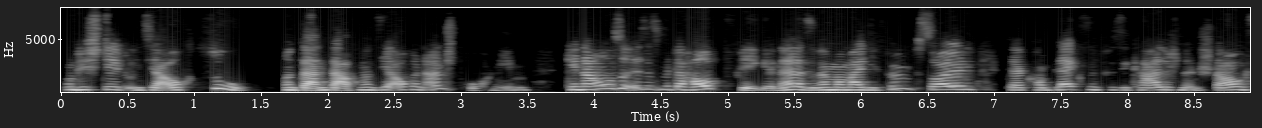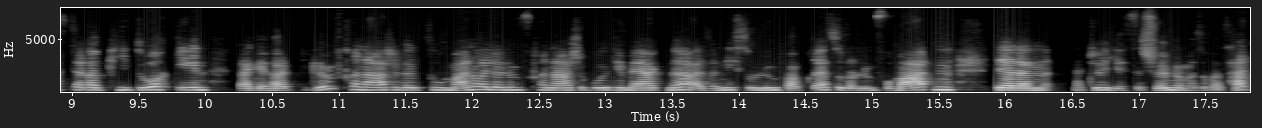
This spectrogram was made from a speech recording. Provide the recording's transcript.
und die steht uns ja auch zu. Und dann darf man sie auch in Anspruch nehmen. Genauso ist es mit der Hautpflege. Ne? Also wenn wir mal die fünf Säulen der komplexen physikalischen Entstauungstherapie durchgehen, da gehört die Lymphdrainage dazu, manuelle Lymphdrainage wohlgemerkt, ne? also nicht so ein Lymphapress oder Lymphomaten, der dann, natürlich ist es schön, wenn man sowas hat,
